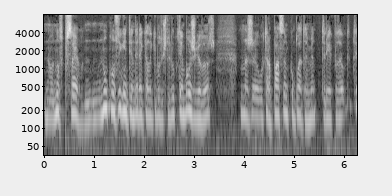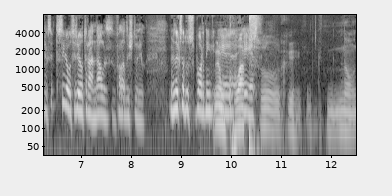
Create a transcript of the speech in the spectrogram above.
Não, não, se percebe. Não consigo entender aquela equipa do Estoril, que tem bons jogadores, mas ultrapassa-me completamente. Teria que fazer, teria que ser, seria, outra análise falar do Estoril. Mas na questão do Sporting... É um é, colapso é que não...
